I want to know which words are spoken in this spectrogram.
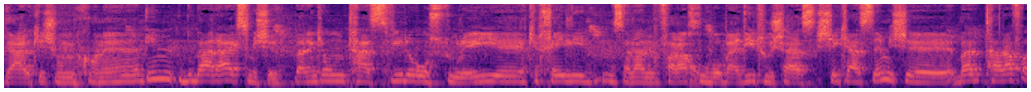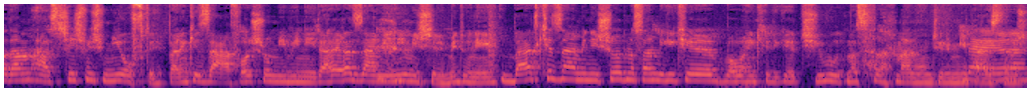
درکشون می‌کنه این برعکس میشه. برای اینکه اون تصویر اسطوره‌ایه که خیلی مثلا فقط خوب و بدی توش هست شکسته میشه بعد طرف آدم از چشمش میفته برای اینکه ضعفاش رو می‌بینی در حقیقت زمینی میشه. می‌دونی؟ بعد که زمینی شد مثلا میگی که بابا این که دیگه چی بود؟ مثلا من اونجوری میپرستمش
